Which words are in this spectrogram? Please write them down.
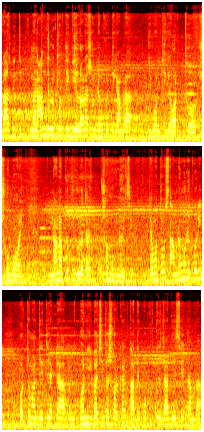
রাজনীতিক মানে আন্দোলন করতে গিয়ে, লড়াই সংগ্রাম করতে গিয়ে আমরা জীবন থেকে অর্থ, সময়, নানা প্রতিকূলতার সম্মুখীন হয়েছে। তেমন তো অবস্থা আমরা মনে করি বর্তমান যেহেতু একটা মানে অনির্বাচিত সরকার, তাদের পক্ষ থেকে যা দিয়েছে এটা আমরা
